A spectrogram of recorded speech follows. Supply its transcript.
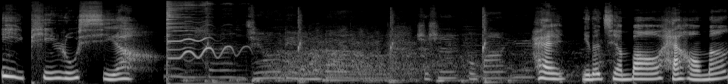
一贫如洗啊！嘿，你的钱包还好吗？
